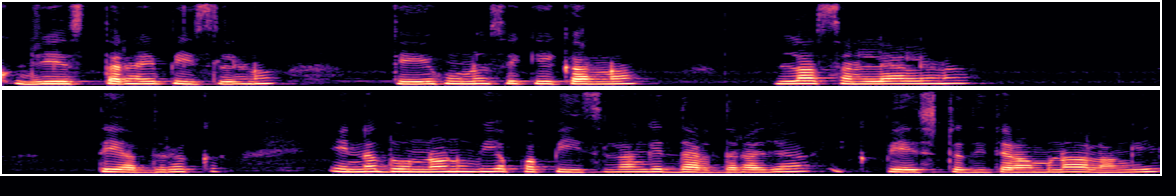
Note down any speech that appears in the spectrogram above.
ਕੁਝ ਇਸ ਤਰ੍ਹਾਂ ਹੀ ਪੀਸ ਲੈਣਾ ਤੇ ਹੁਣ ਅਸੀਂ ਕੀ ਕਰਨਾ? ਲਸਣ ਲੈ ਲੈਣਾ ਤੇ ਅਦਰਕ। ਇਹਨਾਂ ਦੋਨਾਂ ਨੂੰ ਵੀ ਆਪਾਂ ਪੀਸ ਲਾਂਗੇ, ਦਰਦਰਾ ਜਿਹਾ, ਇੱਕ ਪੇਸਟ ਦੀ ਤਰ੍ਹਾਂ ਬਣਾ ਲਾਂਗੇ।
